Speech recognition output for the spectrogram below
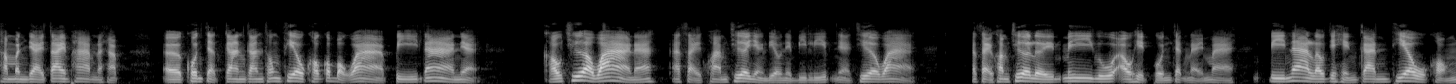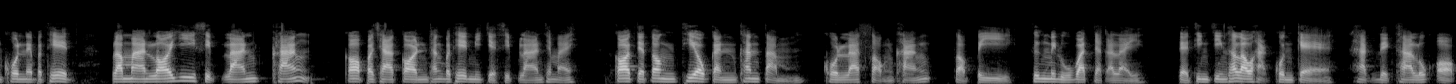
คำบรรยายใต้ภาพนะครับเอ่อคนจัดการการท่องเที่ยวเขาก็บอกว่าปีหน้าเนี่ย เขาเชื่อว่านะ อาศัยความเชื่ออย่างเดียวเนี่ย believe เนี่ยเชื่อว่า อาศัยความเชื่อเลยไม่รู้เอาเหตุผลจากไหนมา ปีหน้าเราจะเห็นการเที่ยวของคนในประเทศประมาณ 120 ล้านครั้ง ก็ประชากรทั้งประเทศมี 70 ล้านใช่ไหม ก็จะต้องเที่ยวกันขั้นต่ำคนละสองครั้งต่อปี ซึ่งไม่รู้วัดจากอะไร แต่จริง ๆ ถ้าเราหักคนแก่หักเด็กทารกออก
